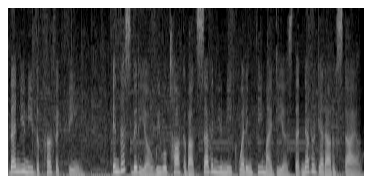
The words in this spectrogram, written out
Then you need the perfect theme. In this video we will talk about 7 unique wedding theme ideas that never get out of style.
